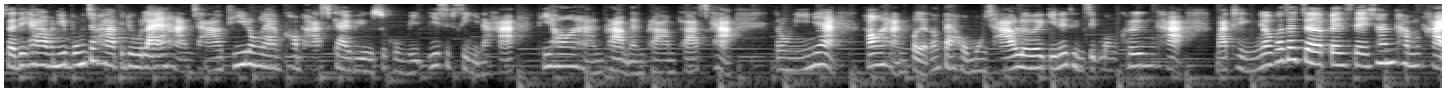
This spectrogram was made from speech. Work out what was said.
สวัสดีค่ะ วันนี้บุ้งจะพาไปดูร้านอาหารเช้าที่โรงแรม Compass Sky View สุขุมวิท 24 นะคะ ที่ห้องอาหาร Pram and Pram Plus ค่ะ ตรงนี้เนี่ย ห้องอาหารเปิดตั้งแต่ 6 โมงเช้าเลย กินได้ถึง 10 โมงครึ่งค่ะ มาถึงเราก็จะเจอเป็นสเตชันทำไข่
